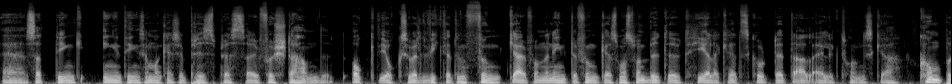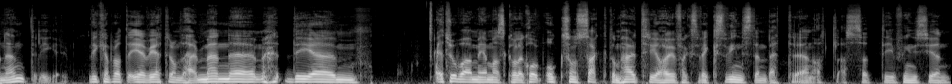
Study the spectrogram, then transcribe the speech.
Eh, så att det är ingenting som man kanske prispressar i första hand. Och det är också väldigt viktigt att den funkar. För om den inte funkar så måste man byta ut hela kretskortet där alla elektroniska komponenter ligger. Vi kan prata evigheter om det här men eh, det ehm, jag tror bara mer man ska hålla koll Och som sagt, de här tre har ju faktiskt växtvinsten bättre än Atlas. Så det finns ju en,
